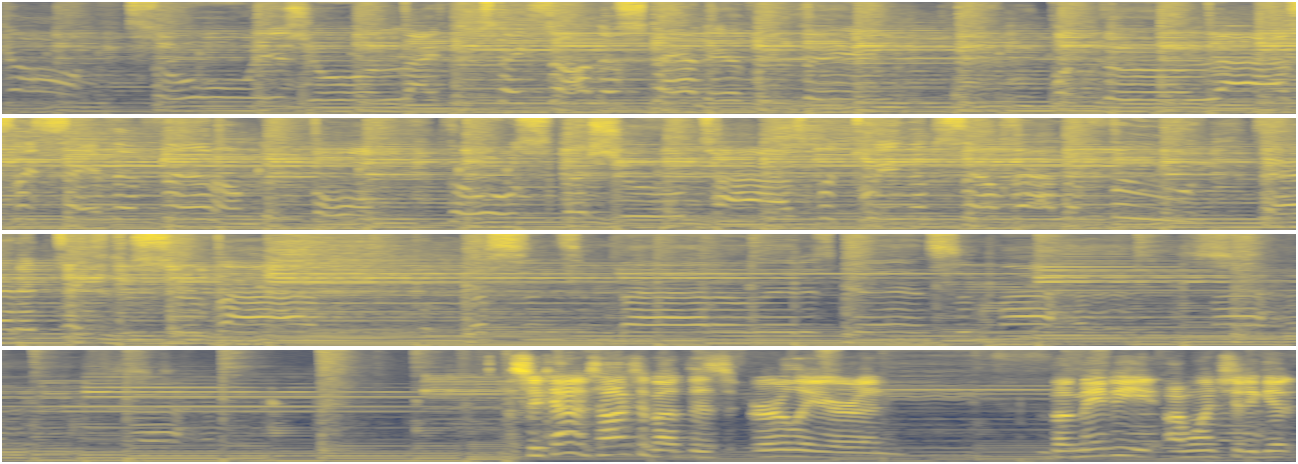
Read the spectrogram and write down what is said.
gone. So is your life. Snakes understand everything, So we kind of talked about this earlier, and but maybe I want you to get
